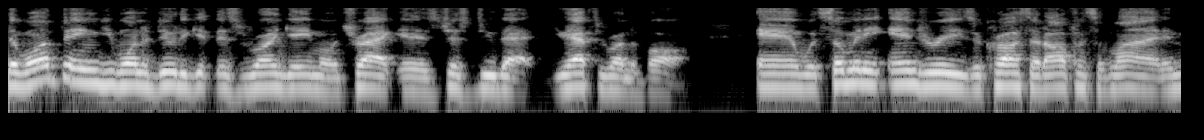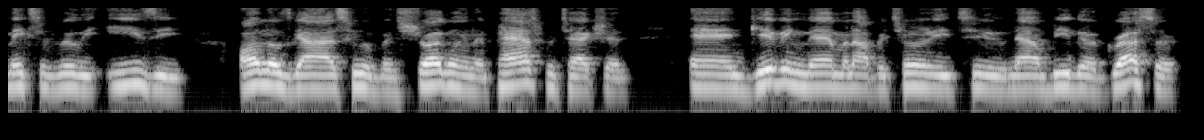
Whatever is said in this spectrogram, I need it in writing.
the one thing you want to do to get this run game on track is just do that. You have to run the ball. And with so many injuries across that offensive line, it makes it really easy on those guys who have been struggling in pass protection and giving them an opportunity to now be the aggressor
